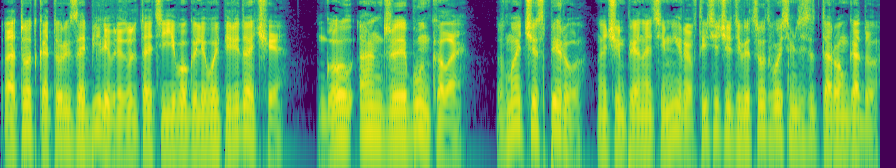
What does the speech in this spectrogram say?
а тот, который забили в результате его голевой передачи. Гол Анджея Бункала в матче с Перу на чемпионате мира в 1982 году.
